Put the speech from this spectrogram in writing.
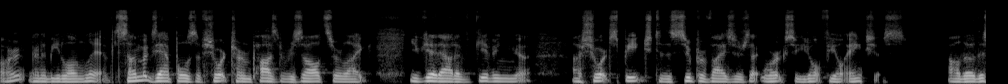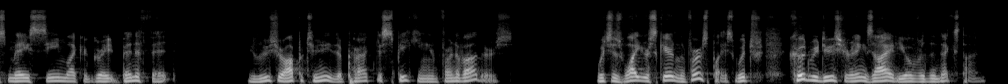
aren't going to be long lived. Some examples of short term positive results are like you get out of giving a, a short speech to the supervisors at work so you don't feel anxious. Although this may seem like a great benefit, you lose your opportunity to practice speaking in front of others, which is why you're scared in the first place, which could reduce your anxiety over the next time.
